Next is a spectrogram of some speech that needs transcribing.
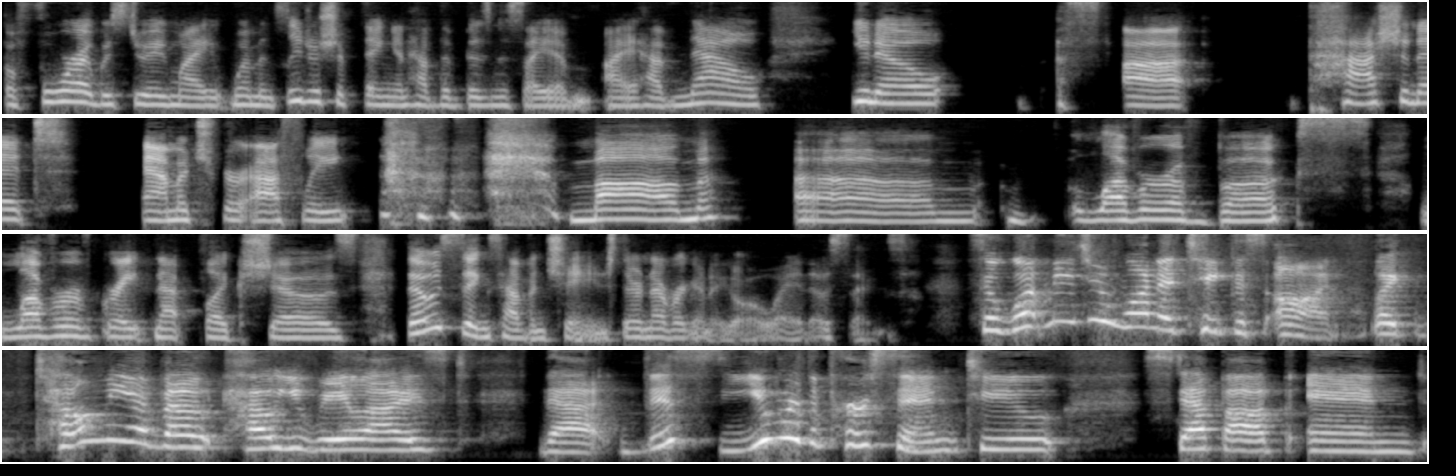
before i was doing my women's leadership thing and have the business i am i have now you know uh passionate amateur athlete mom um lover of books lover of great Netflix shows. Those things haven't changed. They're never going to go away, those things. So, what made you want to take this on? Like, tell me about how you realized that this, you were the person to step up and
